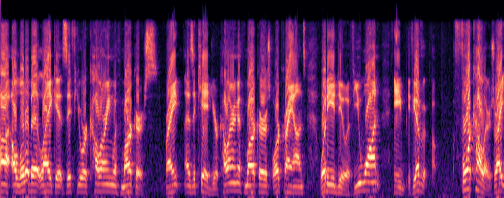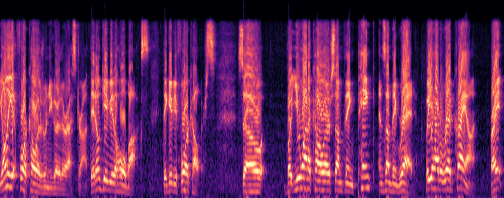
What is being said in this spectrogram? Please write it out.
uh, a little bit like as if you were coloring with markers, right? As a kid, you're coloring with markers or crayons. What do you do? If you want a, if you have four colors, right? You only get four colors when you go to the restaurant. They don't give you the whole box. They give you four colors. So, but you want to color something pink and something red, but you have a red crayon, right?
